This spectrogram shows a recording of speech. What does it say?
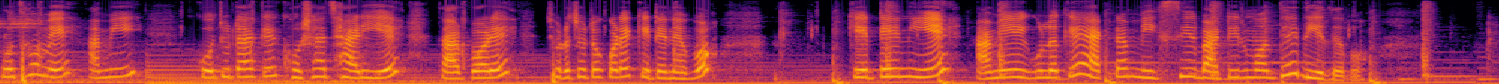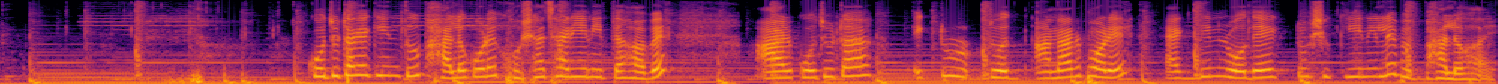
প্রথমে আমি কচুটাকে খোসা ছাড়িয়ে তারপরে ছোট ছোট করে কেটে নেব। কেটে নিয়ে আমি এগুলোকে একটা মিক্সির বাটির মধ্যে দিয়ে দেব। কচুটাকে কিন্তু ভালো করে খোসা ছাড়িয়ে নিতে হবে। আর কচুটা একটু আনার পরে একদিন রোদে একটু শুকিয়ে নিলে ভালো হয়।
